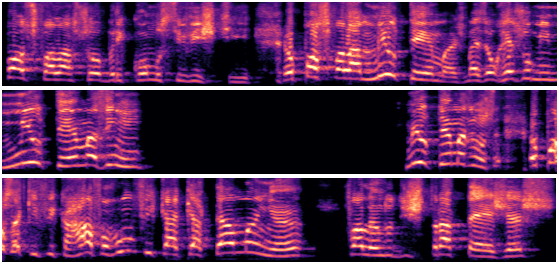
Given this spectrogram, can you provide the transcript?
posso falar sobre como se vestir, eu posso falar mil temas, mas eu resumi mil temas em um. Mil temas. Eu posso aqui ficar, Rafa, vamos ficar aqui até amanhã falando de estratégias,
